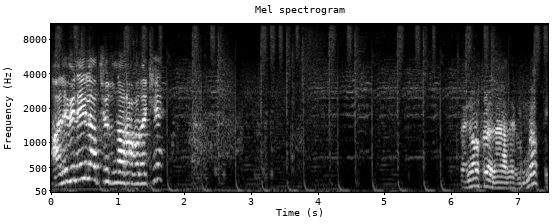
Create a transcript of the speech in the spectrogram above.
Alevi neyle atıyordun arabadaki? Ben oturuyorum abi bilmiyorum ki.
